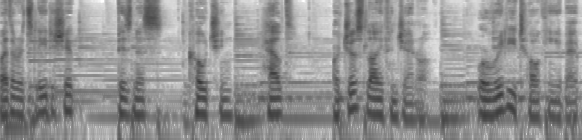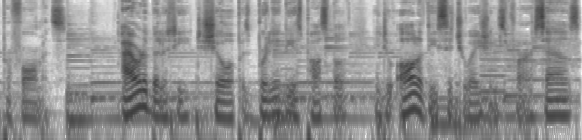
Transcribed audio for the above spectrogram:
Whether it's leadership, business, coaching, health, or just life in general, we're really talking about performance. Our ability to show up as brilliantly as possible into all of these situations for ourselves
